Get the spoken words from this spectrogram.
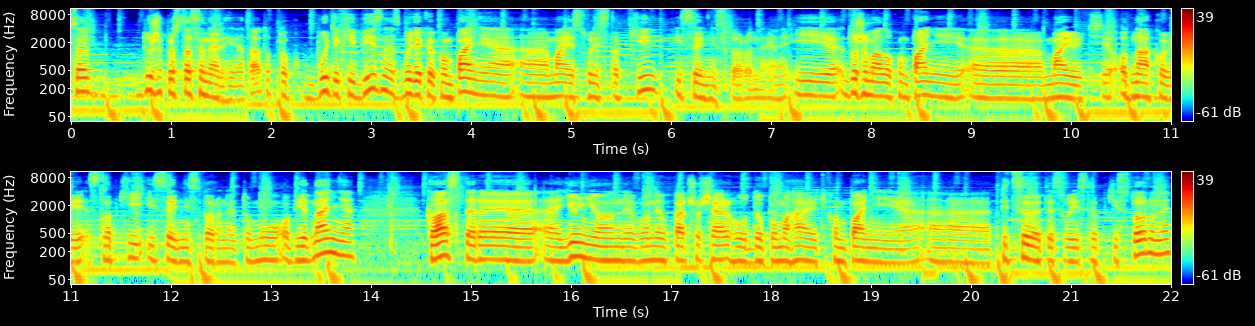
Це дуже проста синергія. Та? Тобто будь-який бізнес, будь-яка компанія е, має свої слабкі і сильні сторони. І дуже мало компаній мають однакові слабкі і сильні сторони. Тому об'єднання. Кластери, е, юніони, вони в першу чергу допомагають компанії е, підсилити свої слабкі сторони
